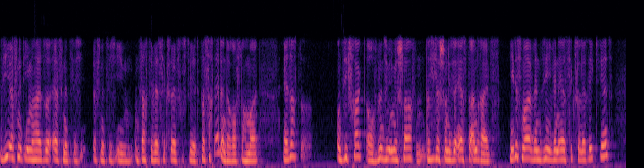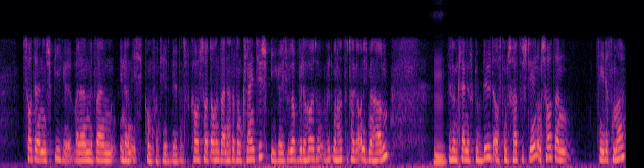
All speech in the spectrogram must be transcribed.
sie öffnet ihm halt so, öffnet sich, öffnet sich ihm und sagt, sie wäre sexuell frustriert. Was sagt er denn darauf nochmal? Er sagt, und sie fragt auch, würden sie mit mir schlafen? Das ist ja schon dieser erste Anreiz. Jedes Mal, wenn sie, wenn er sexuell erregt wird, schaut er dann in den Spiegel, weil er dann mit seinem inneren Ich konfrontiert wird. Dann schaut er auch in seinen, hat er so einen kleinen Tischspiegel. Ich glaube, würde heute, würde man heutzutage auch nicht mehr haben. Hm. Wie so ein kleines Gebild auf dem Schreibtisch stehen und schaut dann jedes Mal.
